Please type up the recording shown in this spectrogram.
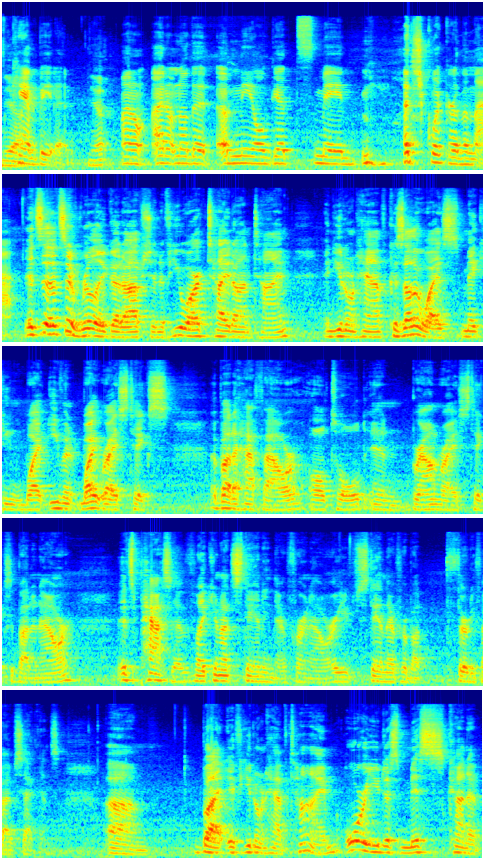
Yeah. Can't beat it. Yep. I don't. I don't know that a meal gets made much quicker than that. It's a, it's a really good option if you are tight on time and you don't have because otherwise making white even white rice takes about a half hour all told and brown rice takes about an hour. It's passive, like you're not standing there for an hour. You stand there for about 35 seconds. Um, but if you don't have time or you just miss kind of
